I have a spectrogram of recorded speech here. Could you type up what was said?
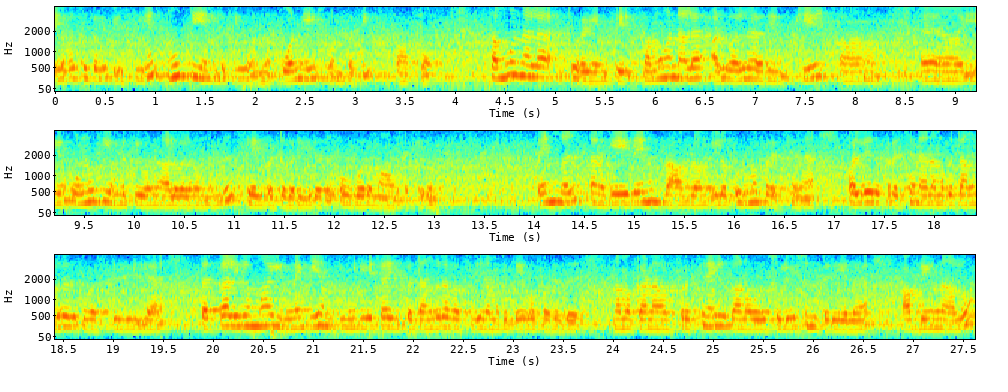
இலவச தொலைபேசி நூற்றி எண்பத்தி ஒன்று ஒன் எயிட் ஒன் பற்றி பார்ப்போம். சமூக நலத்துறையின் கீழ் சமூக நல அலுவலரின் கீழ் முந்நூற்றி எண்பத்தி ஒன்று அலுவலகம் வந்து செயல்பட்டு வருகிறது ஒவ்வொரு மாவட்டத்திலும். பெண்கள் தனக்கு ஏதேனும் ப்ராப்ளம் இல்லை குடும்ப பிரச்சனை பல்வேறு பிரச்சனை நமக்கு தங்குறதுக்கு வசதி இல்லை. தற்காலிகமாக இன்றைக்கி நமக்கு இமீடியட்டாக இப்போ தங்குற வசதி நமக்கு தேவைப்படுது. நமக்கான பிரச்சனைகளுக்கான ஒரு சொல்யூஷன் தெரியலை அப்படின்னாலும்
